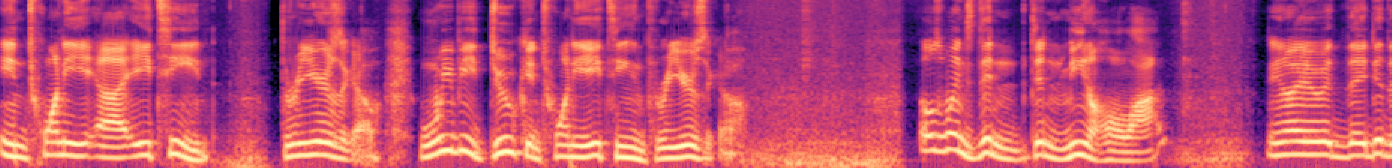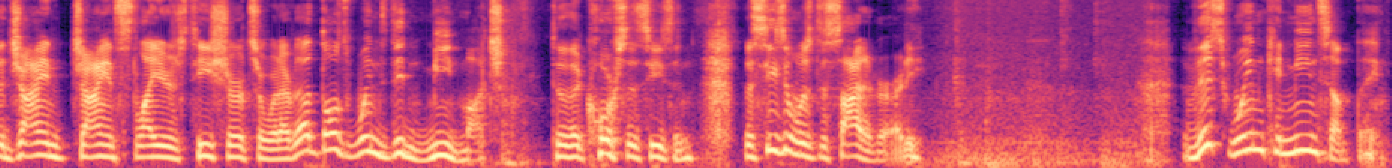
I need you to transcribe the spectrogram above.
in 2018, three years ago, when we beat Duke in 2018, three years ago, those wins didn't didn't mean a whole lot. You know, they did the giant giant Slayers T-shirts or whatever. Those wins didn't mean much to the course of the season. The season was decided already. This win can mean something.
